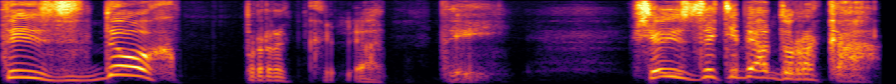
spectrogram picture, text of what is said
ты сдох, проклятый! Все из-за тебя, дурака!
